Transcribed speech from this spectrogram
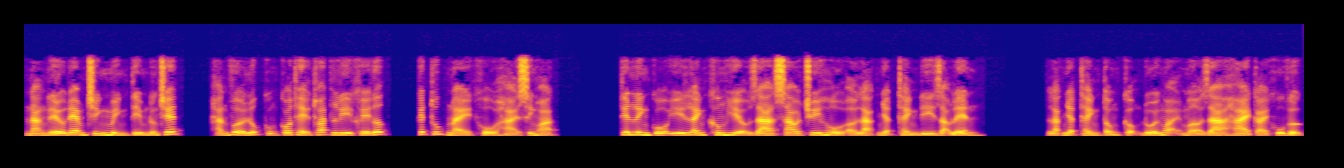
nàng nếu đem chính mình tìm đường chết, hắn vừa lúc cũng có thể thoát ly khế ước, kết thúc này khổ hải sinh hoạt. Tiên linh cố ý lãnh không hiểu ra sao truy hổ ở Lạc Nhật Thành đi dạo lên. Lạc Nhật Thành tổng cộng đối ngoại mở ra hai cái khu vực.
